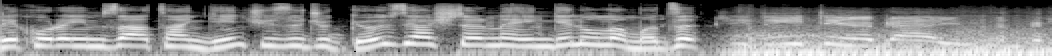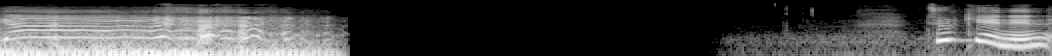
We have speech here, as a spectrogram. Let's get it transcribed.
Rekora imza atan genç yüzücü gözyaşlarına engel olamadı. Türkiye'nin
